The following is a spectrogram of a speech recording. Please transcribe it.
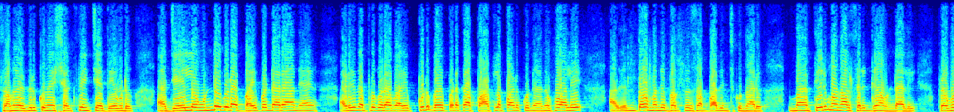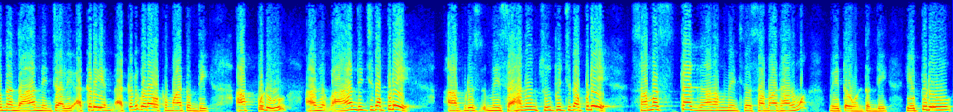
శ్రమను ఎదుర్కొనే శక్తి ఇచ్చే దేవుడు. ఆ జైల్లో ఉండే కూడా భయపడ్డారా అని అడిగినప్పుడు కూడా వారు ఎప్పుడు భయపడక పాటలు పాడుకునే అనుభవాలే అది ఎంతో మంది భక్తులు సంపాదించుకున్నారు. మన తీర్మానాలు సరిగ్గా ఉండాలి. ప్రభు నన్ను ఆనందించాలి. అక్కడ అక్కడ కూడా ఒక మాట ఉంది. అప్పుడు ఆ- ఆనందించినప్పుడే అప్పుడు మీ సహనం చూపించినప్పుడే సమస్త జ్ఞానం నుంచిన సమాధానము మీతో ఉంటుంది. ఎప్పుడు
